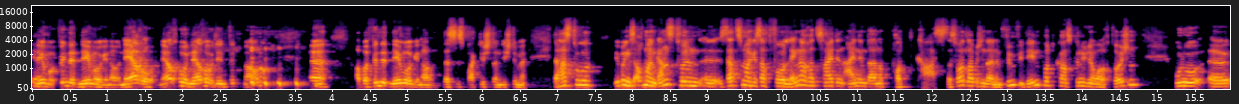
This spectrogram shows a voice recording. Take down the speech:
Ja. Nemo, findet Nemo, genau. Nero, Nero, Nero, den finden wir auch noch. äh, aber findet Nemo, genau. Das ist praktisch dann die Stimme. Da hast du übrigens auch mal einen ganz tollen äh, Satz mal gesagt vor längerer Zeit in einem deiner Podcasts. Das war, glaube ich, in deinem Fünf-Ideen-Podcast, könnte ich mich aber auch täuschen, wo du äh,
